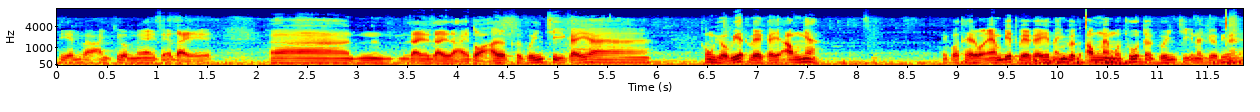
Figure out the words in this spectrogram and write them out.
Tiến và anh Trường này anh sẽ giải à, giải giải giải tỏa được. Quý anh chị cái à, không hiểu biết về cái ong nhá thì có thể bọn em biết về cái lĩnh vực ong này một chút là quý anh chị là chưa biết nhé.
